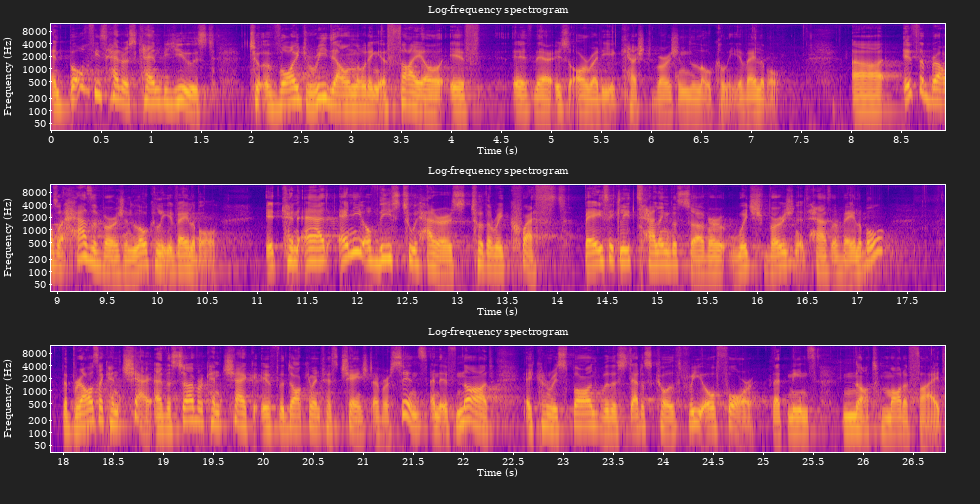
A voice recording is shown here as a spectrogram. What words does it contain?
And both these headers can be used to avoid re-downloading a file if, if there is already a cached version locally available. Uh, if the browser has a version locally available, it can add any of these two headers to the request, basically telling the server which version it has available. The browser can check, and the server can check if the document has changed ever since, and if not, it can respond with a status code 304, that means not modified,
